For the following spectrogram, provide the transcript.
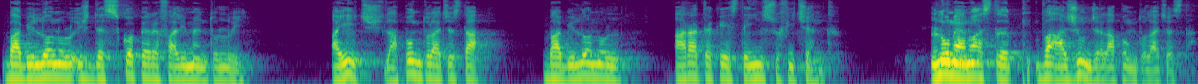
Babilonul își descoperă falimentul lui. Aici, la punctul acesta, Babilonul arată că este insuficient. Lumea noastră va ajunge la punctul acesta.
